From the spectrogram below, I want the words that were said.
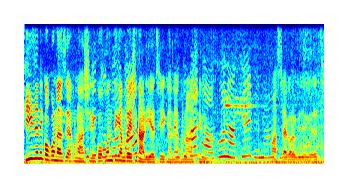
কি জানি কখন আসে এখনও আসেনি। কখন থেকে আমরা এসে দাঁড়িয়ে আছি এখানে? এখনও আসেনি। পাঁচটা এগারো বেজে গেছে।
